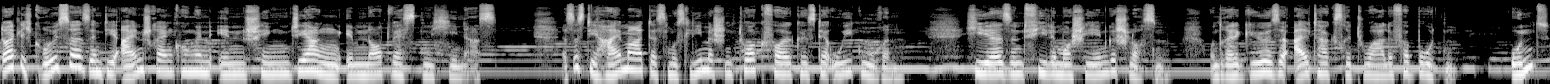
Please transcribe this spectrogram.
Deutlich größer sind die Einschränkungen in Xinjiang im Nordwesten Chinas. Es ist die Heimat des muslimischen Turkvolkes der Uiguren. Hier sind viele Moscheen geschlossen und religiöse Alltagsrituale verboten. Und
